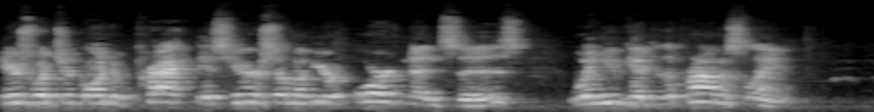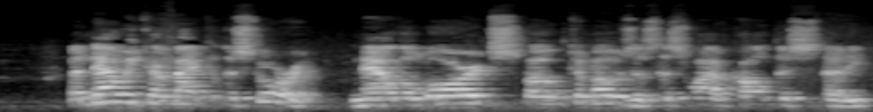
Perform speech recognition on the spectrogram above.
Here's what you're going to practice. Here are some of your ordinances when you get to the promised land. But now we come back to the story. Now the Lord spoke to Moses. This is why I've called this study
